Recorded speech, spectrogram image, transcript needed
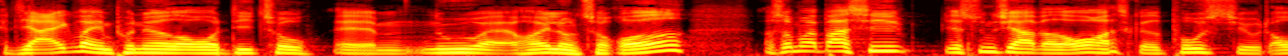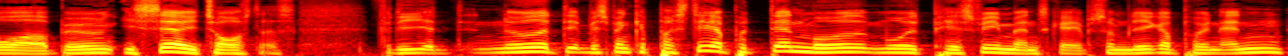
at jeg ikke var imponeret over de to. Øhm, nu er Højlund så røget, og så må jeg bare sige, jeg synes, jeg har været overrasket positivt over Børing, især i torsdags. Fordi at noget af det, hvis man kan præstere på den måde mod et PSV-mandskab, som ligger på en anden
